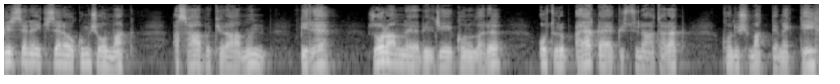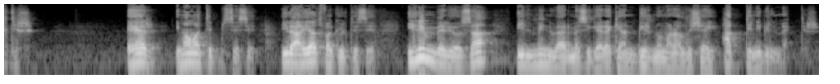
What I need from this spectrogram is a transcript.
bir sene iki sene okumuş olmak, ashab-ı kiramın bile zor anlayabileceği konuları oturup ayak ayak üstüne atarak konuşmak demek değildir. Eğer İmam Hatip Lisesi, İlahiyat Fakültesi ilim veriyorsa ilmin vermesi gereken bir numaralı şey haddini bilmektir.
